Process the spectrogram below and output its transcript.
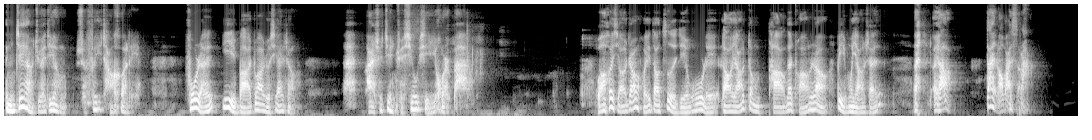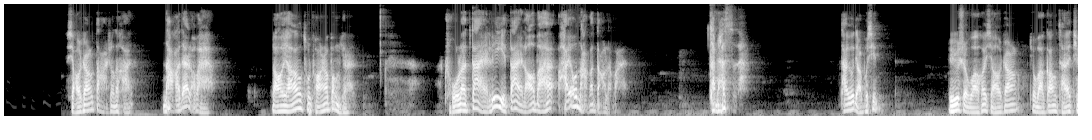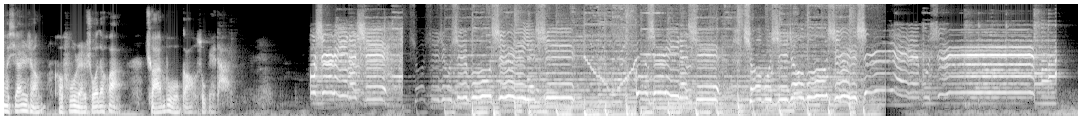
你这样决定是非常合理。夫人一把抓住先生，哎还是进去休息一会儿吧。我和小张回到自己屋里，老杨正躺在床上闭目养神。哎，老杨，戴老板死了！小张大声的喊：“哪个戴老板？”老杨从床上蹦起来：“除了戴笠戴老板，还有哪个当老板？怎么死的？”他有点不信。于是我和小张就把刚才听先生和和夫人说的话全部告诉给他。故事里的事，说是就是，不是也是。故事里的事，说不是就不是，是。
